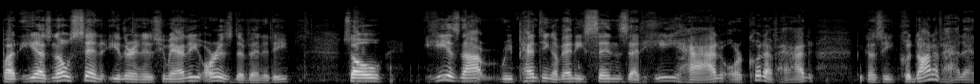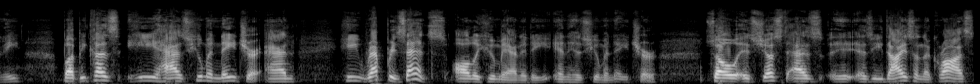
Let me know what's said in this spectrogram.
but he has no sin either in his humanity or his divinity. So he is not repenting of any sins that he had or could have had because he could not have had any, but because he has human nature and he represents all of humanity in his human nature. So it's just as as he dies on the cross,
